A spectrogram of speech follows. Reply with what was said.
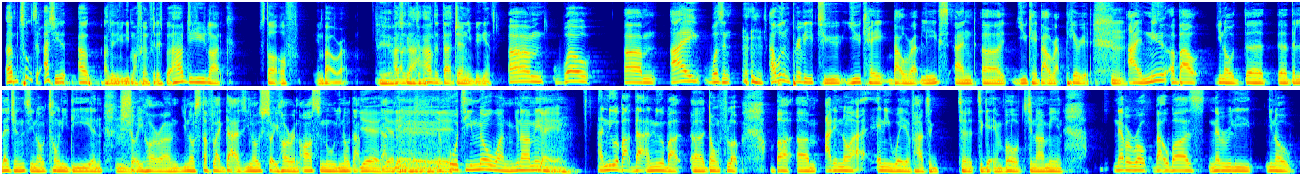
um, talk to actually. I, I don't even need my phone for this, but how do you like start off in battle rap? Yeah, How did that? How did that journey begin? Um. Well. Um. I wasn't. I wasn't privy to UK battle rap leagues and uh, UK battle rap. Period. I knew about you know the the the legends. You know Tony D and Shotty Horror and you know stuff like that. As you know Horror and Arsenal. You know that. Yeah, that yeah, big- yeah, yeah, the 14 mil one. You know what I mean? I knew about that. I knew about uh, Don't Flop, but um, I didn't know any way of how to to to get involved. You know what I mean? Never wrote battle bars. Never really, you know.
